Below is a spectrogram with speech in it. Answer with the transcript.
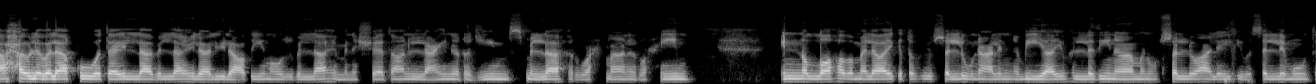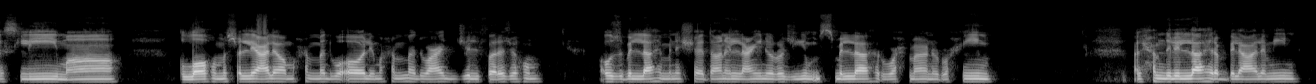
ला हौल वला क़ुव्वत इल्ला बिल्लाहिल अलील अज़ीम औज़ु बिल्लाहि मिनश शैतानिर लईनिर रजीम बिस्मिल्लाहिर रहमानिर रहीम इन्नल्लाह व मलाइकतहु युसल्लूना अलन नबी या अय्युहल्लज़ीना आमनू सल्लु अलैहि व सल्लिमू तस्लीमा अल्लाहुम्मा सल्लि अला मुहम्मद व आलि मुहम्मद व अज्जिल फरजहुम औज़ु बिल्लाहि मिनश शैतानिर लईनिर रजीम बिस्मिल्लाहिर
